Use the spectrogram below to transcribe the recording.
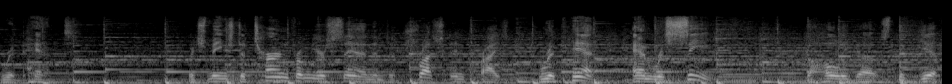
Repent, which means to turn from your sin and to trust in Christ. Repent and receive the Holy Ghost, the gift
